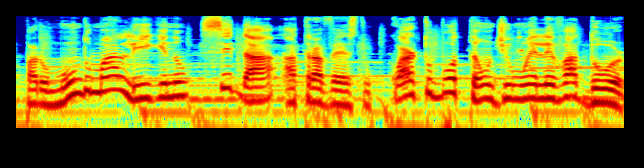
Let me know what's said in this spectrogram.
para o mundo maligno se dá através do quarto botão de um elevador.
